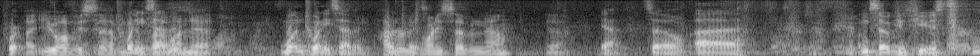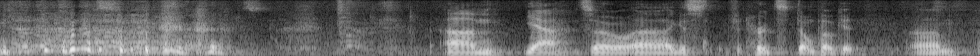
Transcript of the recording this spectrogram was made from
for Uh, You obviously haven't hit that 27? one yet. 127. 127 now? Yeah. Yeah. So uh, I'm so confused. um, yeah. So uh, I guess if it hurts, don't poke it. Um,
